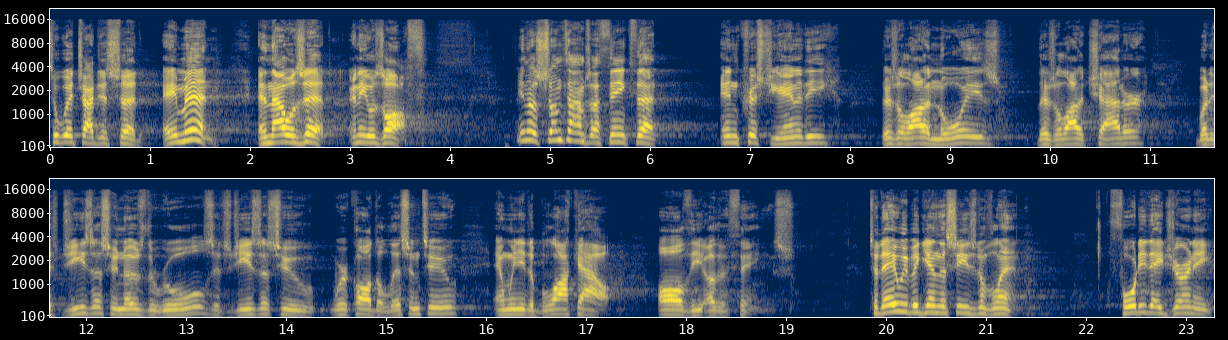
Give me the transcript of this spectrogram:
To which I just said, Amen. And that was it. And he was off. You know, sometimes I think that in Christianity, there's a lot of noise, there's a lot of chatter, but it's Jesus who knows the rules. It's Jesus who we're called to listen to, and we need to block out all the other things. Today, we begin the season of Lent. 40 day journey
